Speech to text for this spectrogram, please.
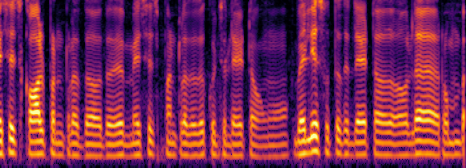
மெசேஜ் கால் பண்ணுறது அது மெசேஜ் பண்ணுறது கொஞ்சம் லேட் ஆகும். வெளியே சுற்றுறது லேட் ஆகல. ரொம்ப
